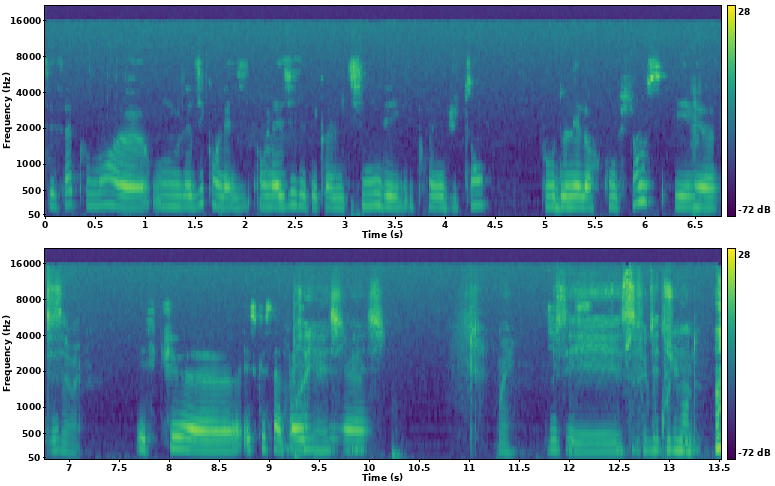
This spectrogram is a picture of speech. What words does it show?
c'est ça. Comment euh, on nous a dit qu'en Asie, en Asie, ils étaient quand même timides et ils prenaient du temps pour donner leur confiance. Et euh, C'est vrai. est-ce que euh, est-ce que ça n'a pas y a été Asie, euh, Asie. difficile C'est Ça fait beaucoup de une- monde.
